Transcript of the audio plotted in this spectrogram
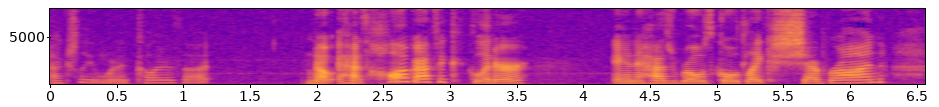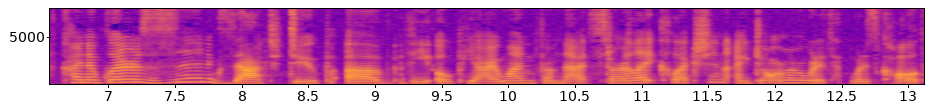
actually, what color is that? No, it has holographic glitter, and it has rose gold like chevron kind of glitters. This is an exact dupe of the OPI one from that Starlight collection. I don't remember what it's what it's called,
